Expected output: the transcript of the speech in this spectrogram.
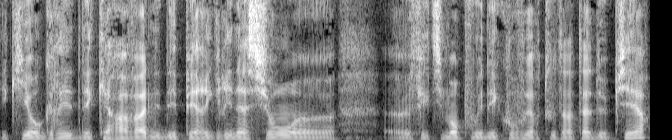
et qui au gré des caravanes et des pérégrinations, euh, euh, effectivement, pouvaient découvrir tout un tas de pierres.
